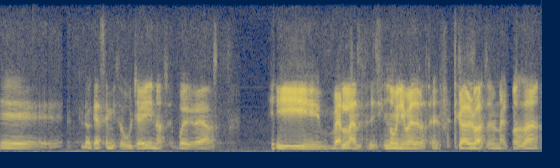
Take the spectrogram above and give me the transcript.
Eh, lo que hace Misoguchi ahí no se puede creer. Y verla en 35 milímetros en el festival va a ser una cosa,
